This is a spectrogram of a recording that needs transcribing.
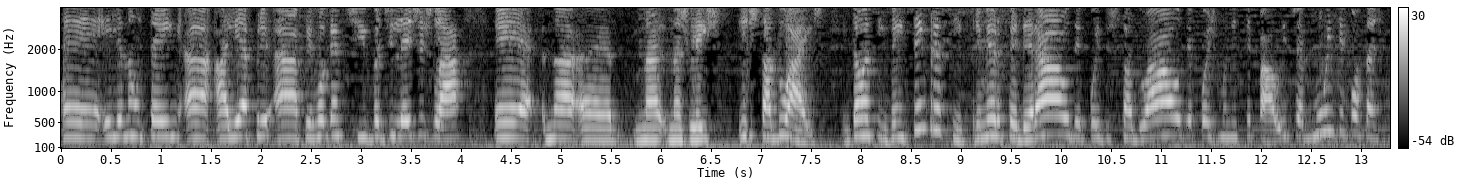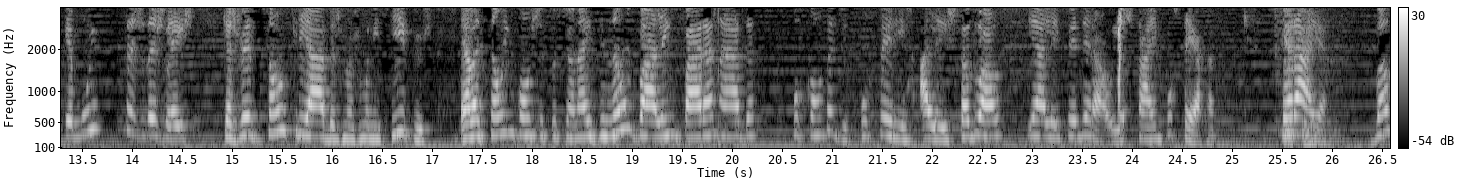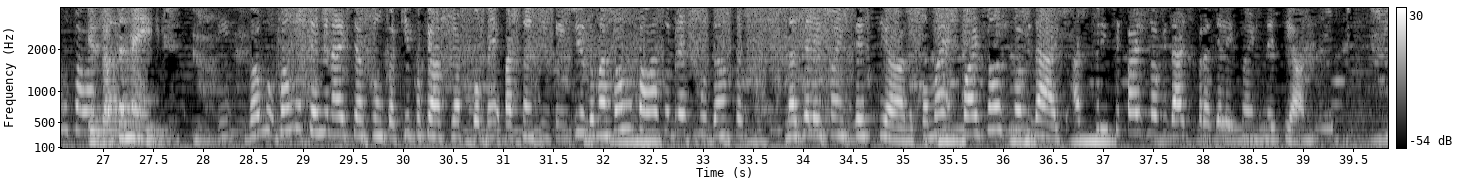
é, ele não tem a, ali a, a, prerrogativa de legislar é, na, é, na, nas leis estaduais. Então, assim, vem sempre assim: primeiro federal, depois estadual, depois municipal. Isso é muito importante, porque muitas das leis que às vezes são criadas nos municípios, elas são inconstitucionais e não valem para nada por conta disso, por ferir a lei estadual e a lei federal, e elas caem por terra. Soraya. Vamos falar. Exatamente. Sobre... Vamos, vamos terminar esse assunto aqui, porque eu acho que já ficou bem, bastante entendido, mas vamos falar sobre as mudanças nas eleições desse ano. Como é, quais são as novidades, as principais novidades para as eleições nesse ano?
